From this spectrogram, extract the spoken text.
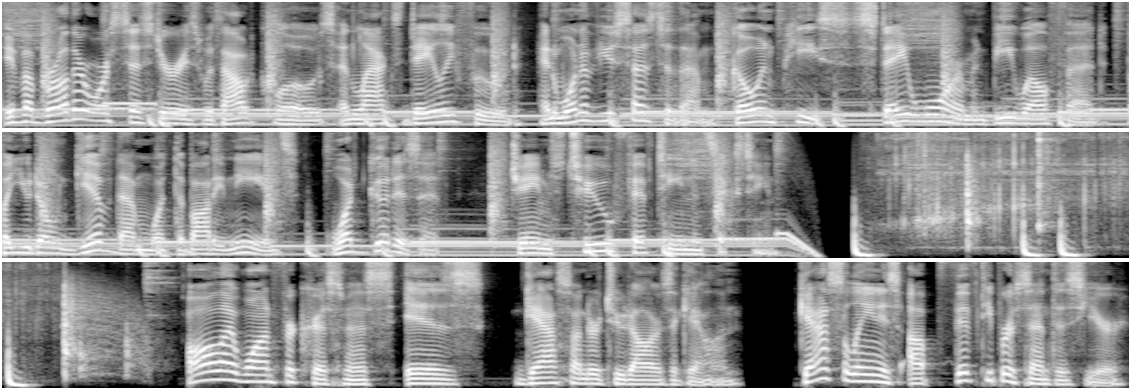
If a brother or sister is without clothes and lacks daily food, and one of you says to them, Go in peace, stay warm, and be well fed, but you don't give them what the body needs, what good is it? James 2 15 and 16. All I want for Christmas is gas under $2 a gallon. Gasoline is up 50% this year,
